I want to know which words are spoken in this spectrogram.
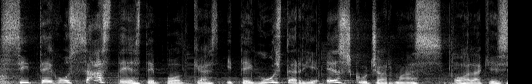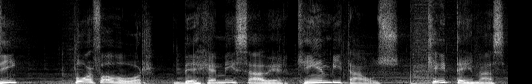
Si te gozaste este podcast y te gustaría escuchar más, ojalá que sí, por favor, déjame saber qué invitados, qué temas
